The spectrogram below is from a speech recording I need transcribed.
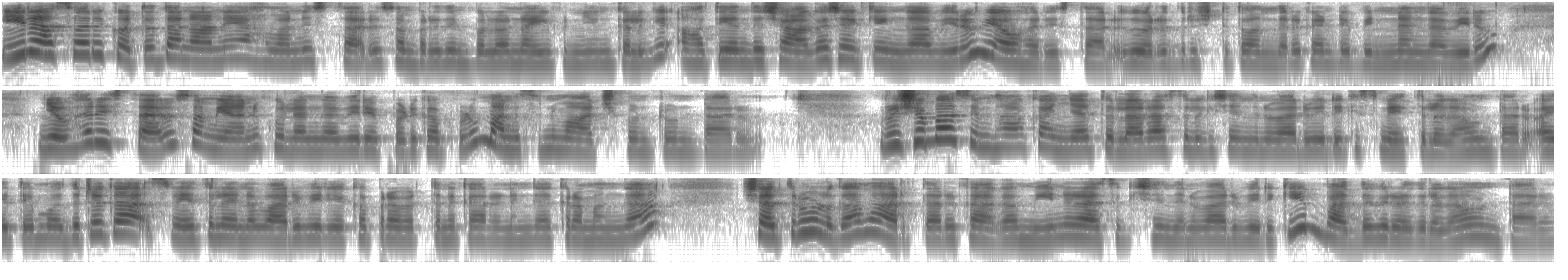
ఈ రాశివారి కొత్త ధనాన్ని ఆహ్వానిస్తారు. సంప్రదింపులో నైపుణ్యం కలిగి అత్యంత చాకచక్యంగా వీరు వ్యవహరిస్తారు. దూరదృష్టితో అందరికంటే భిన్నంగా వీరు వ్యవహరిస్తారు. సమయానుకూలంగా వీరు ఎప్పటికప్పుడు మనసును మార్చుకుంటుంటారు వృషభ సింహ కన్య తులారాశులకు చెందిన వారు వీరికి స్నేహితులుగా ఉంటారు. అయితే మొదటగా స్నేహితులైన వారు వీరి యొక్క ప్రవర్తన కారణంగా క్రమంగా శత్రువులుగా మారుతారు. కాగా మీన రాశికి చెందిన వారు వీరికి బద్ధ విరోధులుగా ఉంటారు.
